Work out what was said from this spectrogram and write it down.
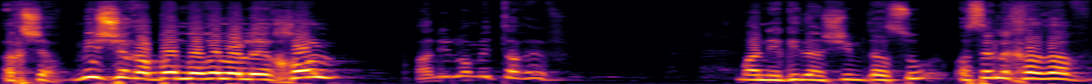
עכשיו, מי שרבו מורה לו לאכול, אני לא מתערב. מה אני אגיד לאנשים תעשו? עשה לך רב.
